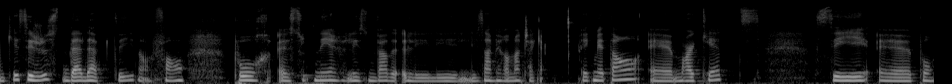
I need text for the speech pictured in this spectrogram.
OK? C'est juste d'adapter, dans le fond, pour euh, soutenir les, univers les, les, environnements de chacun. Fait mettons, euh, c'est euh, pour,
